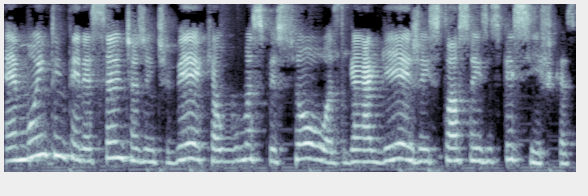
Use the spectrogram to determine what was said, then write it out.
é muito interessante a gente ver que algumas pessoas gaguejam em situações específicas.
